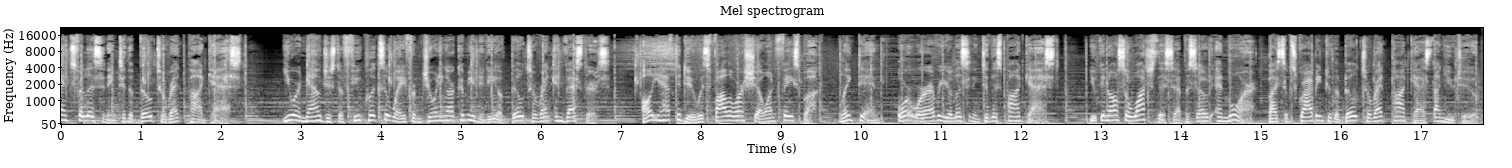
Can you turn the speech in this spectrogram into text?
Thanks for listening to the Build to Rent podcast. You are now just a few clicks away from joining our community of Build to Rent investors. All you have to do is follow our show on Facebook, LinkedIn, or wherever you're listening to this podcast. You can also watch this episode and more by subscribing to the Build to Rent podcast on YouTube.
